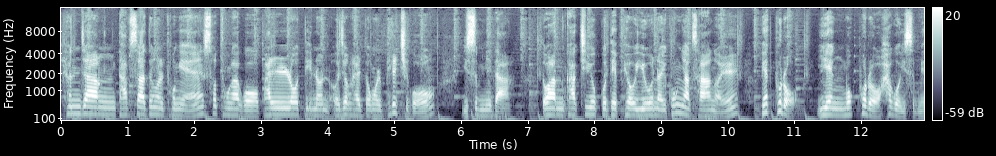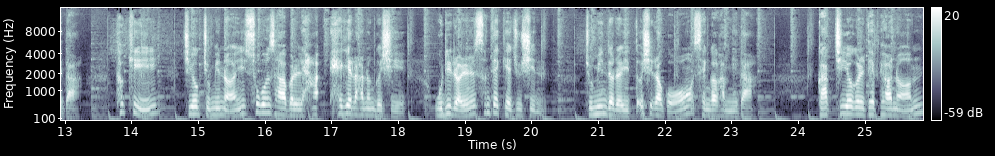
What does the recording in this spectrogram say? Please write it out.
현장 답사 등을 통해 소통하고 발로 뛰는 어정 활동을 펼치고 있습니다. 또한 각 지역구 대표위원의 공약 사항을 100% 이행 목표로 하고 있습니다. 특히 지역 주민의 수건 사업을 하- 해결하는 것이 우리를 선택해 주신 주민들의 뜻이라고 생각합니다. 각 지역을 대표하는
